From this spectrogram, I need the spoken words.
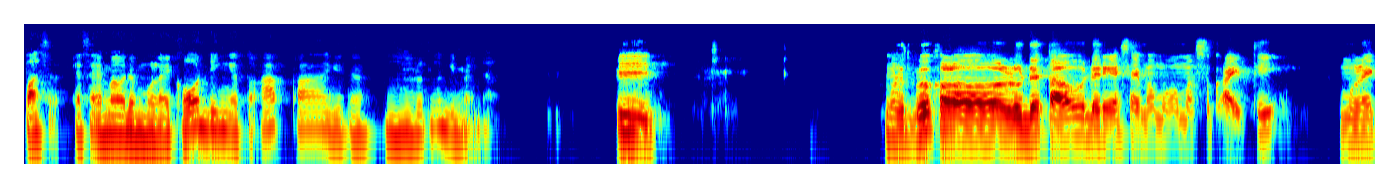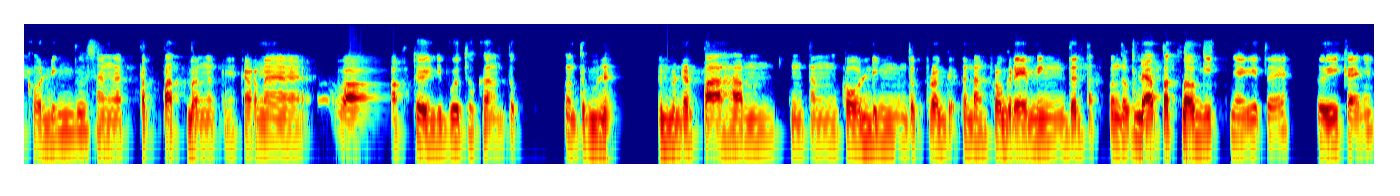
pas SMA udah mulai coding atau apa gitu. Menurut lu gimana? Hmm. Menurut gue kalau lu udah tahu dari SMA mau masuk IT, mulai coding tuh sangat tepat banget ya. Karena waktu yang dibutuhkan untuk untuk benar benar-benar paham tentang coding untuk prog tentang programming tentang untuk dapat logiknya gitu ya logikanya.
